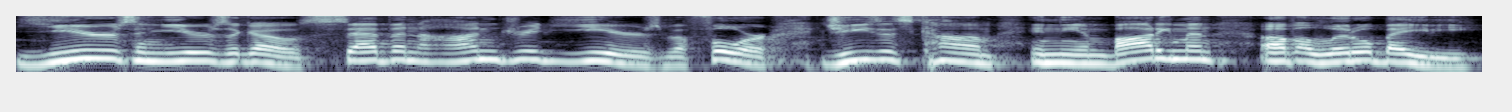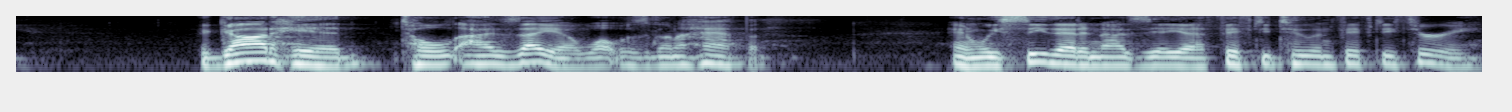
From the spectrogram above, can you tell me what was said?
years and years ago, 700 years before Jesus come in the embodiment of a little baby, the Godhead told Isaiah what was going to happen. And we see that in Isaiah 52 and 53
